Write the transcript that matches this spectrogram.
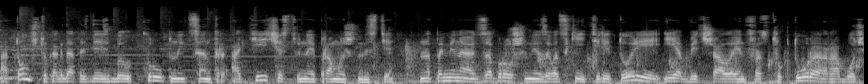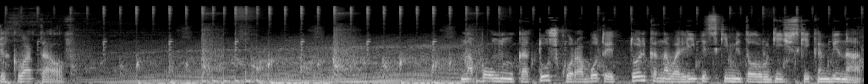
О том, что когда-то здесь был крупный центр отечественной промышленности, напоминают заброшенные заводские территории и обветшалая инфраструктура рабочих кварталов. На полную катушку работает только Новолипецкий металлургический комбинат.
